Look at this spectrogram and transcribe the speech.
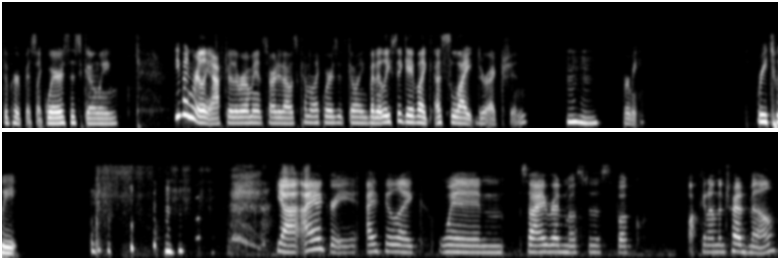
the purpose? Like, where is this going? Even really after the romance started, I was kind of like, where's it going? But at least it gave like a slight direction Mm-hmm. for me. Retweet. Yeah, I agree. I feel like when so I read most of this book walking on the treadmill.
